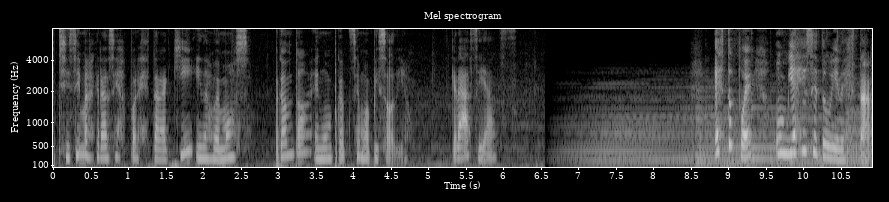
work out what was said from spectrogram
Muchísimas gracias por estar aquí y nos vemos pronto en un próximo episodio. Gracias. Fue un viaje hacia tu bienestar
